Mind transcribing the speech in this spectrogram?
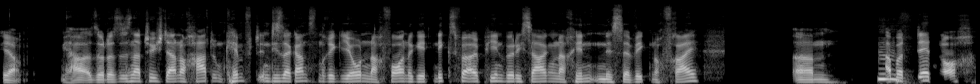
Ja, ja, also das ist natürlich da noch hart umkämpft in dieser ganzen Region. Nach vorne geht nichts für Alpine, würde ich sagen. Nach hinten ist der Weg noch frei. Ähm, hm. Aber dennoch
